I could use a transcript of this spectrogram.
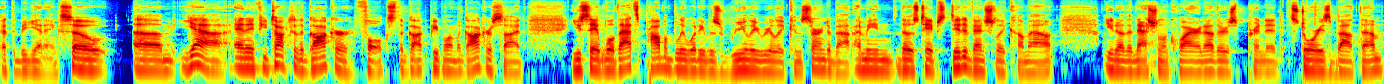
at the beginning. So, um, yeah. And if you talk to the Gawker folks, the Gawker people on the Gawker side, you say, well, that's probably what he was really, really concerned about. I mean, those tapes did eventually come out. You know, the National Enquirer and others printed stories about them.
